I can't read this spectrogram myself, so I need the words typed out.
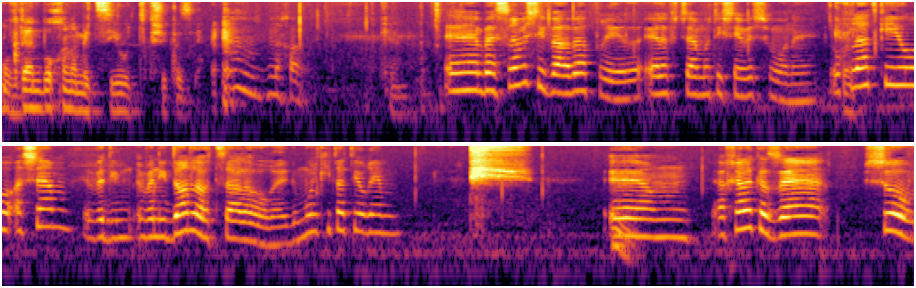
אובדן בוחן המציאות כשכזה. נכון. כן. ב-27 באפריל 1998 כן. הוחלט כי הוא אשם ודין- ונידון להוצאה להורג מול כיתת יורים. אמ, החלק הזה, שוב,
